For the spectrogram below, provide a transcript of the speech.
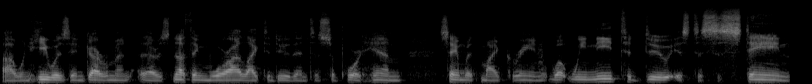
Uh, when he was in government, there was nothing more I like to do than to support him. Same with Mike Green. What we need to do is to sustain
